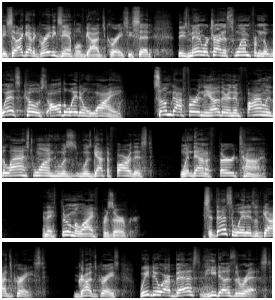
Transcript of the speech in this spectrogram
He said, I got a great example of God's grace. He said, These men were trying to swim from the west coast all the way to Hawaii. Some got further than the other, and then finally the last one who was, was got the farthest went down a third time, and they threw him a life preserver. He said, That's the way it is with God's grace. God's grace. We do our best, and He does the rest,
